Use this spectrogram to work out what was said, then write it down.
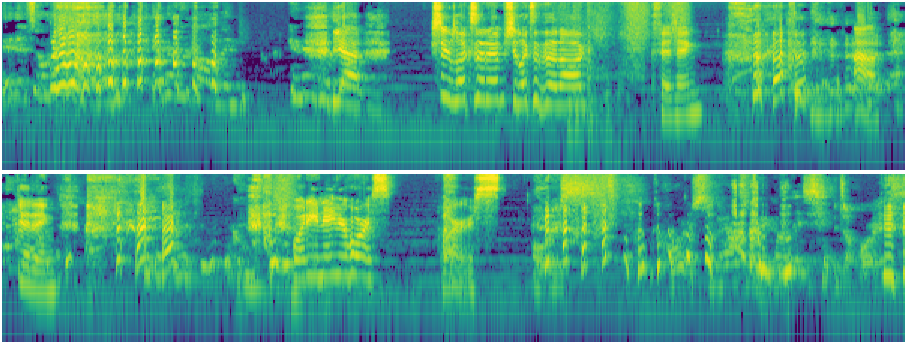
And it's so in Undercommon, he named his Yeah. She looks at him. She looks at the dog. Fitting. ah, fitting. what do you name your horse? Horse. Horse. horse. What else would I call it? It's a horse.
